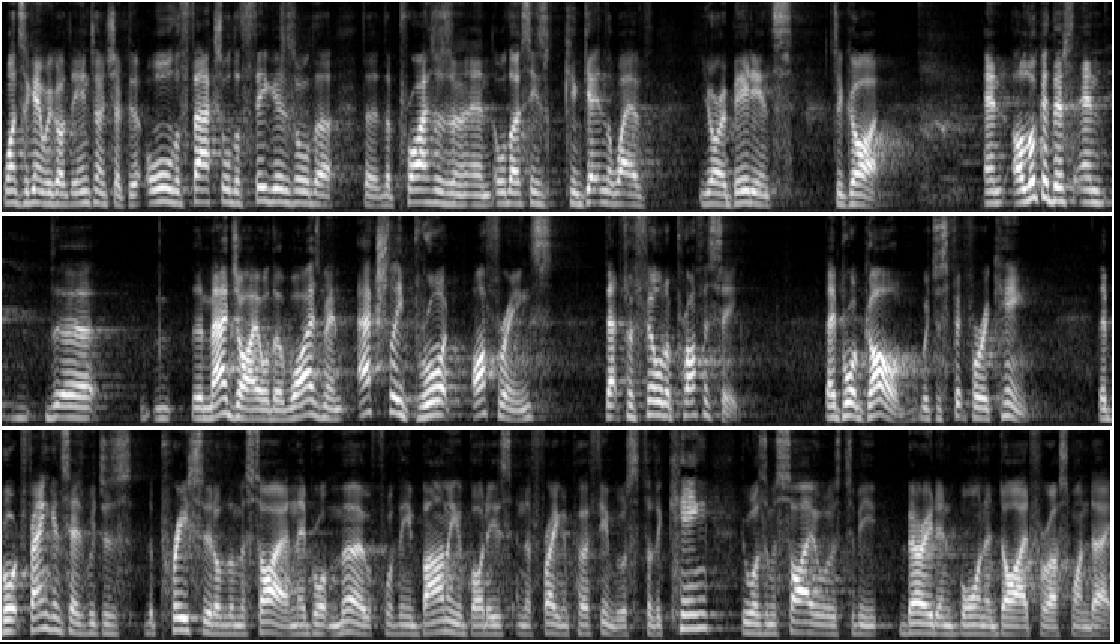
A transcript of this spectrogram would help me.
Once again, we've got the internship. All the facts, all the figures, all the, the, the prices, and, and all those things can get in the way of your obedience to God. And I look at this, and the, the Magi or the wise men actually brought offerings that fulfilled a prophecy. They brought gold, which is fit for a king. They brought frankincense, which is the priesthood of the Messiah, and they brought myrrh for the embalming of bodies and the fragrant perfume. It was for the king who was the Messiah who was to be buried and born and died for us one day.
